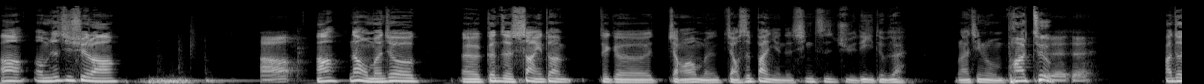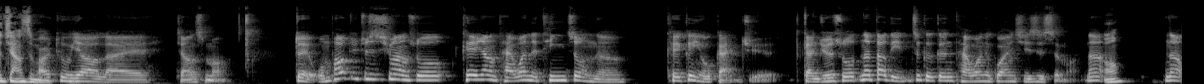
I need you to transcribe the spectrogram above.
好，我们就继续喽。好，好，那我们就呃跟着上一段。这个讲完我们角色扮演的薪资举例，对不对？我们来进入我们 Part Two。对对对，Part Two 讲什么？Part Two 要来讲什么？对，我们 Part Two 就是希望说，可以让台湾的听众呢，可以更有感觉，感觉说，那到底这个跟台湾的关系是什么？那哦，那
